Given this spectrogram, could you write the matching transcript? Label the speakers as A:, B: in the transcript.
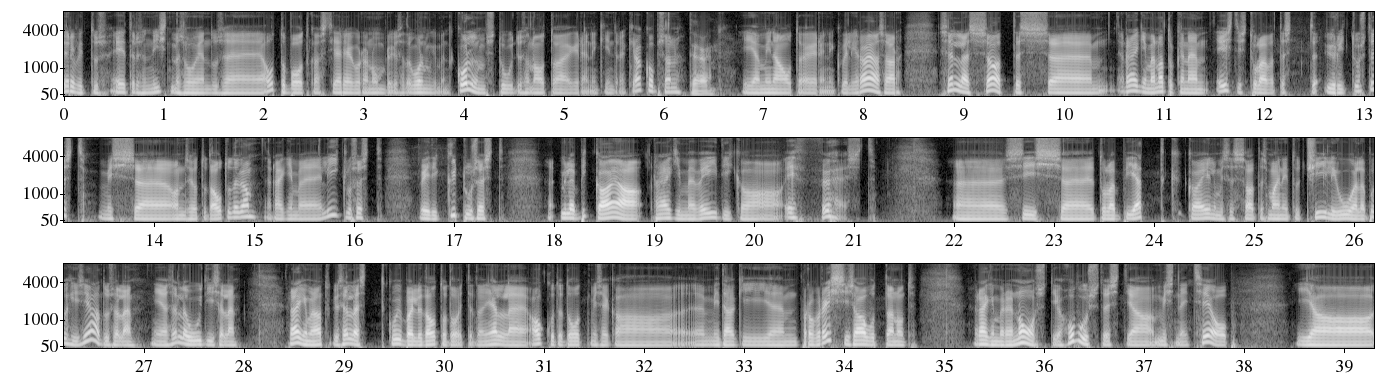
A: tervitus, eetris on istmesoojenduse autopodcast järjekorranumbriga sada kolmkümmend kolm, stuudios on autoajakirjanik Indrek Jakobson. ja mina, autoajakirjanik Veli Rajasaar. selles saates äh, räägime natukene Eestist tulevatest üritustest, mis äh, on seotud autodega, räägime liiklusest, veidi kütusest, üle pika aja räägime veidi ka F1-st Äh, siis äh, tuleb jätk ka eelmises saates mainitud Tšiili uuele põhiseadusele ja selle uudisele. räägime natuke sellest, kui paljud autotootjad on jälle akude tootmisega äh, midagi ähm, progressi saavutanud, räägime Renault'st ja hobustest ja mis neid seob ja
